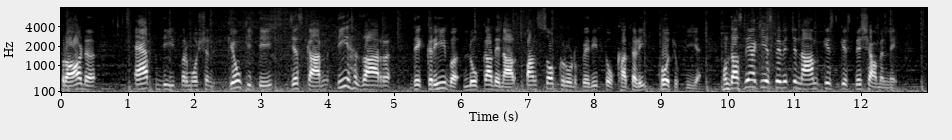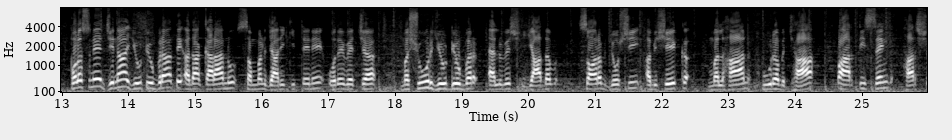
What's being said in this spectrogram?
ਫਰਾਡ ਐਪ ਦੀ ਪ੍ਰਮੋਸ਼ਨ ਕਿਉਂ ਕੀਤੀ, ਜਿਸ ਕਾਰਨ 30000 ਦੇ ਕਰੀਬ ਲੋਕਾਂ ਦੇ ਨਾਲ 500 ਕਰੋੜ ਰੁਪਏ ਦੀ ਧੋਖਾਧੜੀ ਹੋ ਚੁੱਕੀ ਹੈ। ਹੁਣ ਦੱਸਦੇ ਹਾਂ ਕਿ ਇਸ ਦੇ ਵਿੱਚ ਨਾਮ ਕਿਸ ਕਿਸ ਦੇ ਸ਼ਾਮਿਲ ਨੇ। ਪੁਲਿਸ ਨੇ ਜਿਨ੍ਹਾਂ ਯੂਟਿਊਬਰਾਂ ਤੇ ਅਦਾਕਾਰਾਂ ਨੂੰ ਸੰਮਨ ਜਾਰੀ ਕੀਤੇ ਨੇ, ਉਹਦੇ ਵਿੱਚ ਮਸ਼ਹੂਰ ਯੂਟਿਊਬਰ ਐਲਵਿਸ਼ ਯਾਦਵ, ਸੌਰਵ ਜੋਸ਼ੀ, ਅਭਿਸ਼ੇਕ ਮਲਹਾਨ ਪੂਰਬ ਝਾ ਭਾਰਤੀ ਸਿੰਘ ਹਰਸ਼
